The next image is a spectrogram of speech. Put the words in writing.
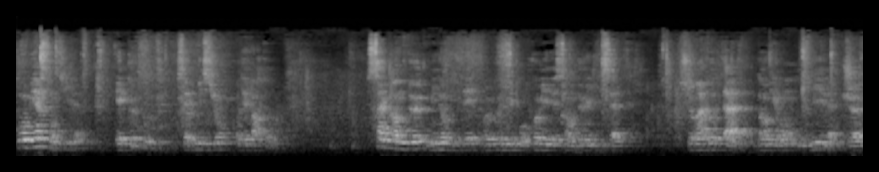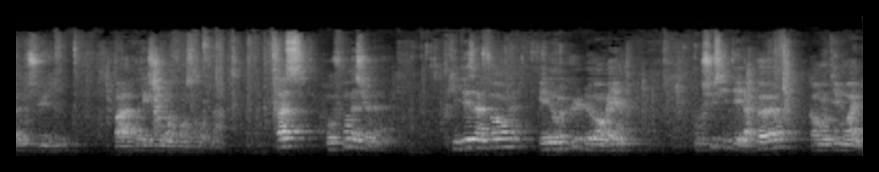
Combien sont-ils et que coûte cette mission au département? 52 minorités reconnues au 1er décembre 2017 sur un total d'environ 1000 jeunes suivis par la protection de l'enfance en Face au Front National, qui désinforme et ne recule devant rien pour susciter la peur, comme en témoigne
